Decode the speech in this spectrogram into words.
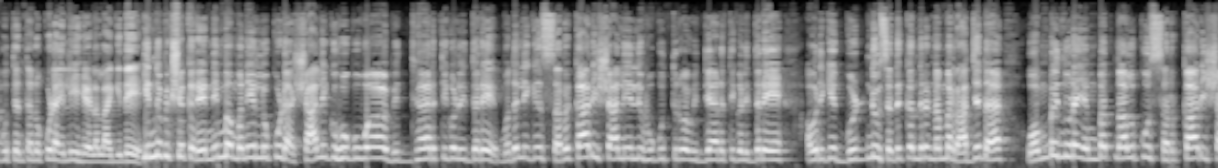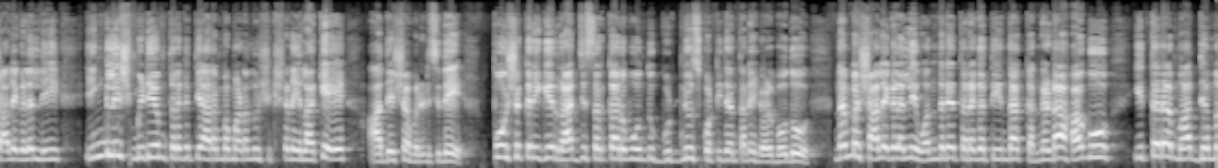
ಮಾಡಲಾಗುತ್ತೆ ಅಂತಲೂ ಕೂಡ ಇಲ್ಲಿ ಹೇಳಲಾಗಿದೆ. ಇನ್ನು ವೀಕ್ಷಕರೇ, ನಿಮ್ಮ ಮನೆಯಲ್ಲೂ ಕೂಡ ಶಾಲೆಗೆ ಹೋಗುವ ವಿದ್ಯಾರ್ಥಿಗಳು ಇದ್ದರೆ, ಮೊದಲಿಗೆ ಸರ್ಕಾರಿ ಶಾಲೆಯಲ್ಲಿ ಹೋಗುತ್ತಿರುವ ವಿದ್ಯಾರ್ಥಿಗಳಿದ್ದರೆ, ಅವರಿಗೆ ಗುಡ್ ನ್ಯೂಸ್ ಅದಕ್ಕಂದ್ರೆ ನಮ್ಮ ರಾಜ್ಯದ ಒಂಬೈನೂರ ಎಂಬತ್ನಾಲ್ಕು ಸರ್ಕಾರಿ ಶಾಲೆಗಳಲ್ಲಿ ಇಂಗ್ಲಿಷ್ ಮೀಡಿಯಂ ತರಗತಿ ಆರಂಭ ಮಾಡಲು ಶಿಕ್ಷಣ ಇಲಾಖೆ ಆದೇಶ ಹೊರಡಿಸಿದೆ. ಪೋಷಕರಿಗೆ ರಾಜ್ಯ ಸರ್ಕಾರವು ಒಂದು ಗುಡ್ ನ್ಯೂಸ್ ಕೊಟ್ಟಿದೆ ಅಂತಾನೆ ಹೇಳಬಹುದು ನಮ್ಮ ಶಾಲೆಗಳಲ್ಲಿ ಒಂದನೇ ತರಗತಿಯಿಂದ ಕನ್ನಡ ಹಾಗೂ ಇತರ ಮಾಧ್ಯಮ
